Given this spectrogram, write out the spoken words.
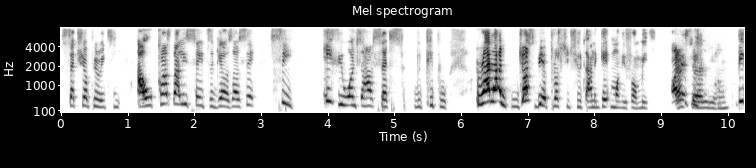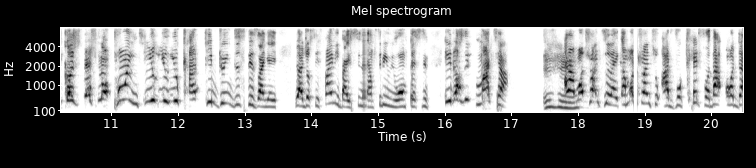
sexual purity. I will constantly say to girls, I'll say, see, if you want to have sex with people, rather just be a prostitute and get money from it. Honestly, because there's no point. You you you can't keep doing these things and you are justifying it by saying I'm sleeping with one person. It doesn't matter. And I'm not trying to like, I'm not trying to advocate for that other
